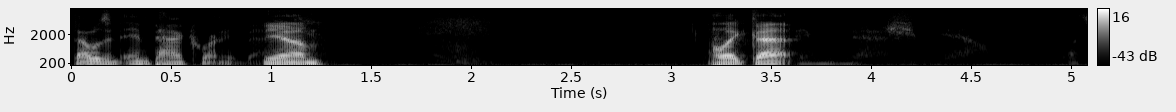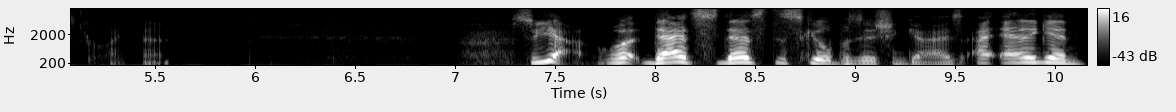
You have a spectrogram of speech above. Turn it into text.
that was an impact running back. Yeah. I like that. Damien Nash. Yeah. Let's go. Like that. So yeah, well, that's that's the skill position, guys. I, and again,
